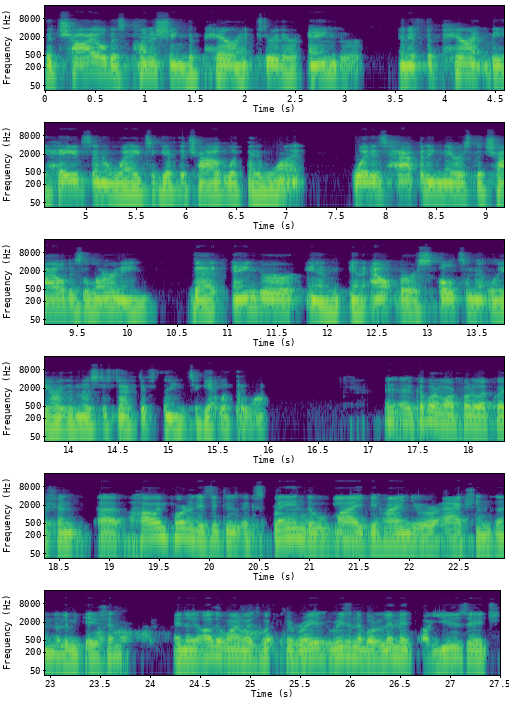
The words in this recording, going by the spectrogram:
the child is punishing the parent through their anger. And if the parent behaves in a way to give the child what they want, what is happening there is the child is learning that anger and, and outbursts ultimately are the most effective thing to get what they want. And a couple of more follow-up questions. Uh, how important is it to explain the why behind your actions and the limitation? And the other one was what's the re reasonable limit or usage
